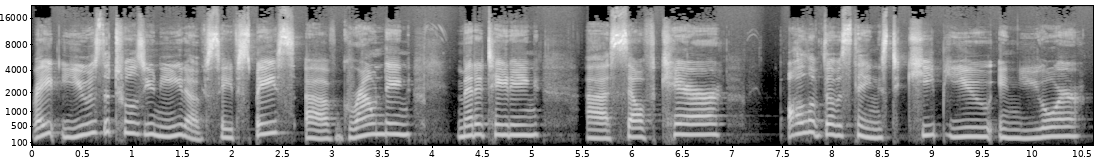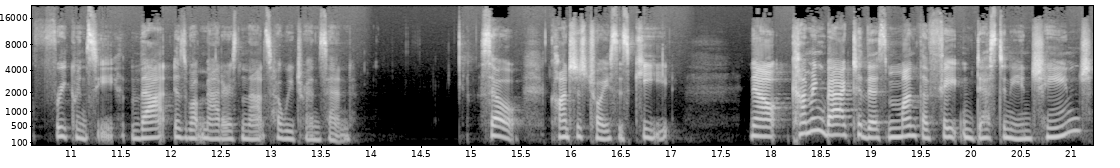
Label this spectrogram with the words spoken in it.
right? Use the tools you need of safe space, of grounding, meditating, uh, self care, all of those things to keep you in your frequency. That is what matters, and that's how we transcend. So, conscious choice is key. Now, coming back to this month of fate and destiny and change,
